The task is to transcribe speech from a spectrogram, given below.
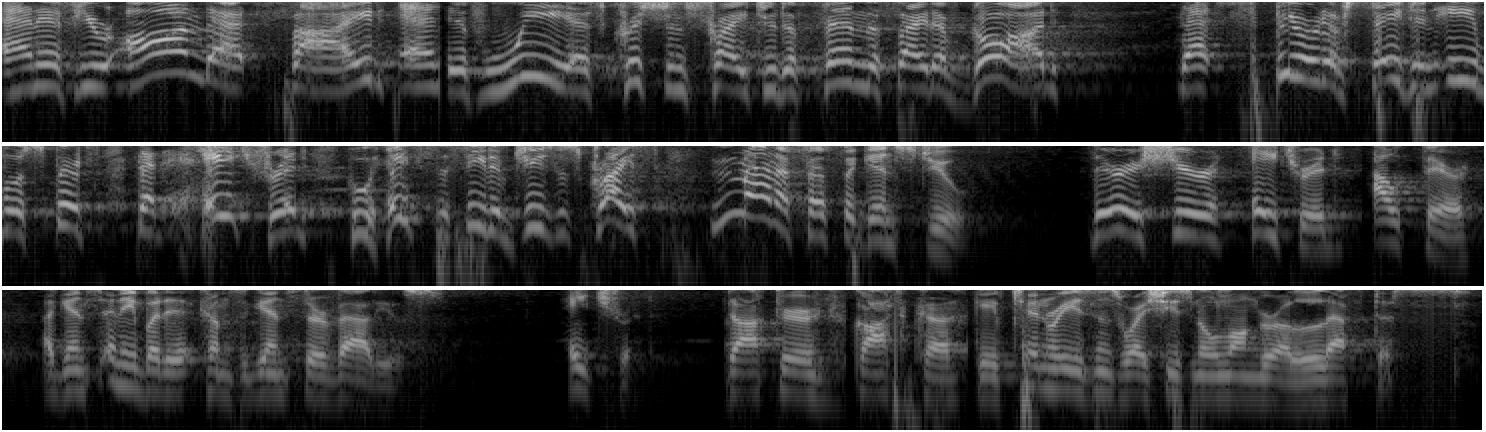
And if you're on that side, and if we as Christians try to defend the side of God, that spirit of Satan, evil spirits, that hatred, who hates the seed of Jesus Christ, manifests against you. There is sheer hatred out there against anybody that comes against their values. Hatred. Dr. Goska gave 10 reasons why she's no longer a leftist.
